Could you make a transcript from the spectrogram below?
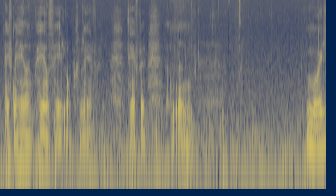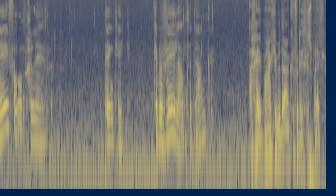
Het heeft me heel, heel veel opgeleverd. Het heeft me een, een, een mooi leven opgeleverd. Denk ik. Ik heb er veel aan te danken. Ageet, mag ik je bedanken voor dit gesprek?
